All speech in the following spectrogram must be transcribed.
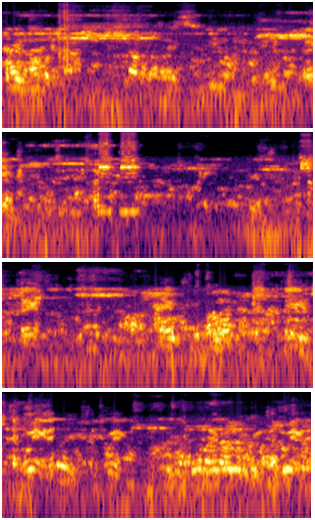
ಚೆನ್ನಾಗಿದೆ ನೋಡ್ಬೋದು ಸರ್? ಸರ್? ಸರ್ ಮೂವಿ ಆಗಿದೆ ಸರ್ ಮೂವಿ ಆಗಿದೆ ಸರ್ ಮೂವಿ ಆಗಿದೆ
